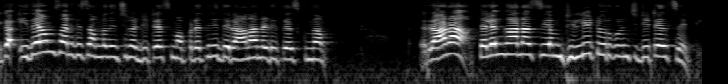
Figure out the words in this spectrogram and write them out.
ఇక ఇదే అంశానికి సంబంధించిన డీటెయిల్స్ మా ప్రతినిధి రానాని అడిగి తెలుసుకుందాం. రానా తెలంగాణ సీఎం ఢిల్లీ టూర్ గురించి డీటెయిల్స్ ఏంటి?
